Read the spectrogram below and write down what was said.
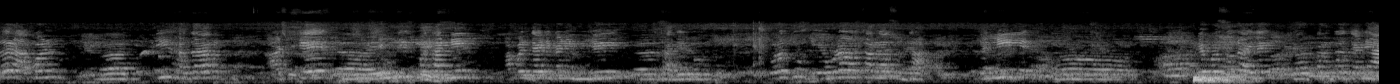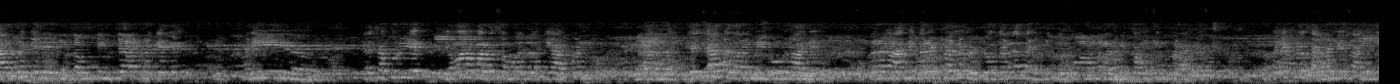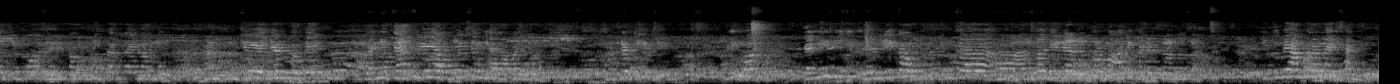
तर आपण तीस हजार आठशे एकतीस मतांनी आपण त्या ठिकाणी विजयी झालेलो होतो. परंतु एवढं असताना सुद्धा त्यांनी हे ते बसून राहिले. शेवटपर्यंत त्यांनी अर्ज केले काउंटिंगचे अर्ज केले. आणि त्याच्यापूर्वी एक जेव्हा आम्हाला आपण चार हजार मी हजारांनी निवडून आले. तर आम्ही कलेक्टरला भेटलो त्यांना सांगितलं की बुवा आम्हाला रिकाउंटिंग करायला कलेक्टर साहेबांनी सांगितलं की बुवा रिकाउंटिंग करता येणार नाही आणि तुमचे एजंट होते त्यांनी त्याच वेळी ऑब्जेक्शन घ्यायला पाहिजे म्हटलं ठीक आहे. आणि मग त्यांनी रिकाउंटिंगचा अर्ज दिल्यानंतर मग आम्ही कलेक्टरला सांगितलं की तुम्ही आम्हाला नाही सांगितलं.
